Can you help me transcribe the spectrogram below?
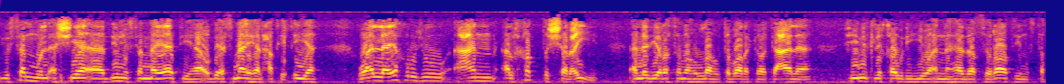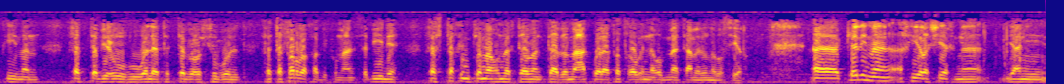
يسموا الأشياء بمسمياتها أو بأسمائها الحقيقية وأن لا يخرجوا عن الخط الشرعي الذي رسمه الله تبارك وتعالى في مثل قوله وأن هذا صراطي مستقيما فاتبعوه ولا تتبعوا السبل فتفرق بكم عن سبيله فاستقم كما أمرت ومن تاب معك ولا تطغوا إنه بما تعملون بصير. آه كلمة أخيرة شيخنا يعني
